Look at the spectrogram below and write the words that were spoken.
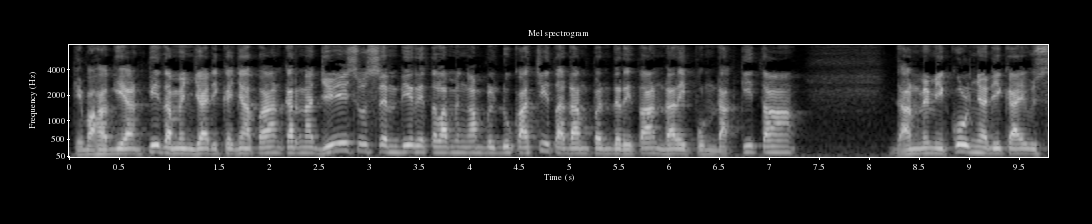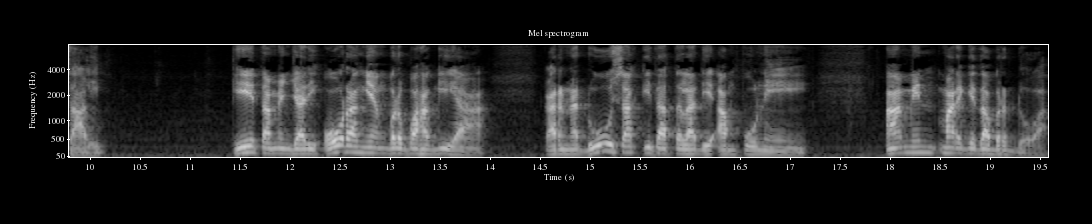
Kebahagiaan kita menjadi kenyataan karena Yesus sendiri telah mengambil duka cita dan penderitaan dari pundak kita dan memikulnya di kayu salib kita menjadi orang yang berbahagia karena dosa kita telah diampuni. Amin. Mari kita berdoa.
